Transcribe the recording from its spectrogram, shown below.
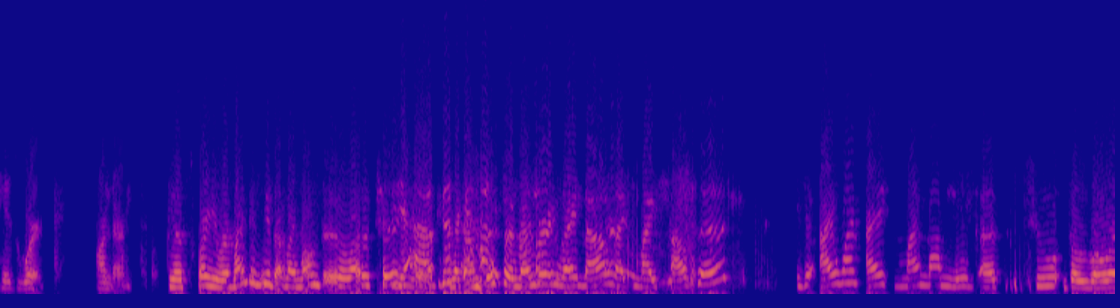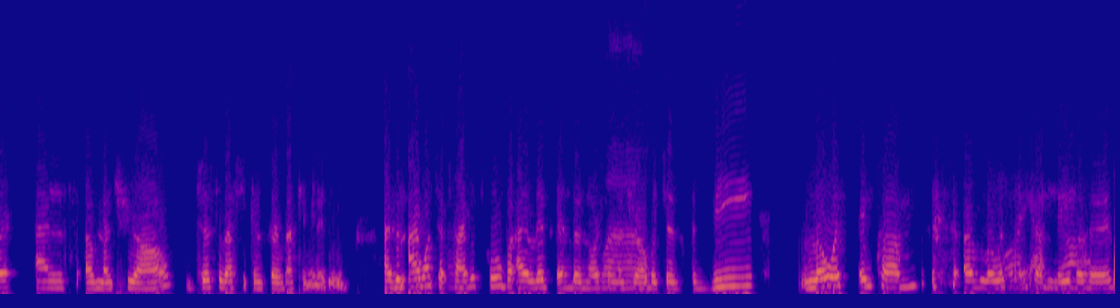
His work on earth. Yes, for you reminded me that my mom did a lot of charity. Yeah, work. like I'm just remembering right now, like my childhood. I went. I my mom moved us to the lower end of Montreal just so that she can serve that community. As in, I went to private school, but I lived in the north wow. of Montreal, which is the lowest income of lowest oh, income yeah, neighborhoods.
